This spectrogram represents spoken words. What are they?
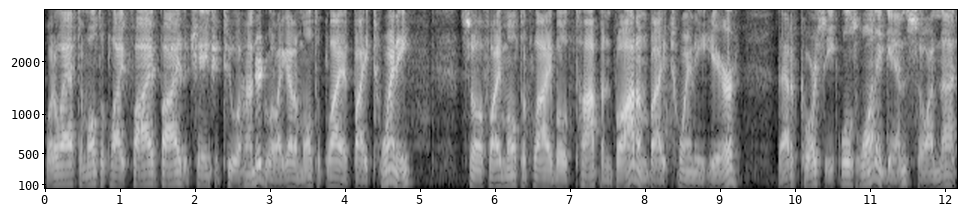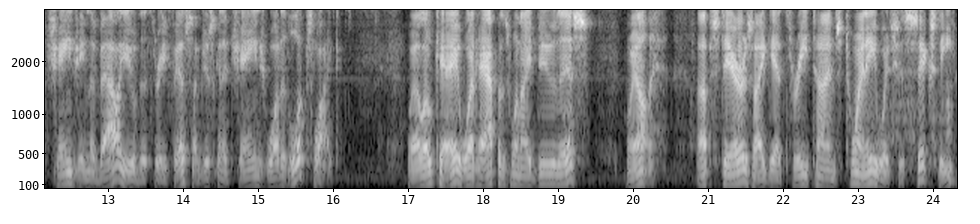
What do I have to multiply 5 by to change it to 100? Well, I got to multiply it by 20. So if I multiply both top and bottom by 20 here, that, of course, equals 1 again, so I'm not changing the value of the 3 fifths. I'm just going to change what it looks like. Well, okay, what happens when I do this? Well, upstairs I get 3 times 20, which is 60.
